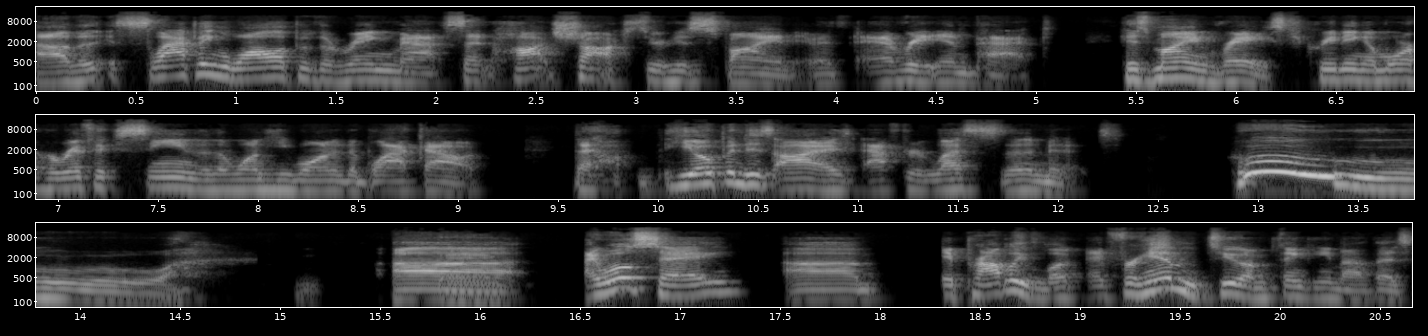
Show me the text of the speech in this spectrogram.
uh, the slapping wallop of the ring mat sent hot shocks through his spine with every impact. His mind raced, creating a more horrific scene than the one he wanted to black out. That he opened his eyes after less than a minute. Whoo! Uh, I will say, um, it probably looked for him too. I'm thinking about this.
